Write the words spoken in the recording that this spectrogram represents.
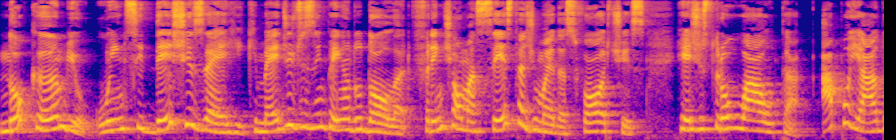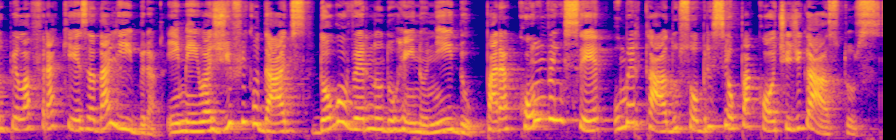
No câmbio, o índice DXR, que mede o desempenho do dólar frente a uma cesta de moedas fortes, registrou alta, apoiado pela fraqueza da libra, em meio às dificuldades do governo do Reino Unido para convencer o mercado sobre seu pacote de gastos.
